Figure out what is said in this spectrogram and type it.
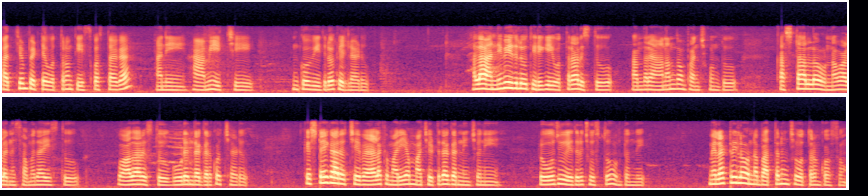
పథ్యం పెట్టే ఉత్తరం తీసుకొస్తాగా? అని హామీ ఇచ్చి ఇంకో వీధిలోకి వెళ్ళాడు. అలా అన్ని వీధులు తిరిగి ఉత్తరాలు ఇస్తూ అందరి ఆనందం పంచుకుంటూ కష్టాల్లో ఉన్నవాళ్ళని సముదాయిస్తూ ఓదారుస్తూ గూడెం దగ్గరకు వచ్చాడు కిష్టయ్య గారు వచ్చే వేళకి మరియమ్మ చెట్టు దగ్గర నించొని రోజు ఎదురు చూస్తూ ఉంటుంది. మిలిటరీలో ఉన్న భర్త నుంచి ఉత్తరం కోసం.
